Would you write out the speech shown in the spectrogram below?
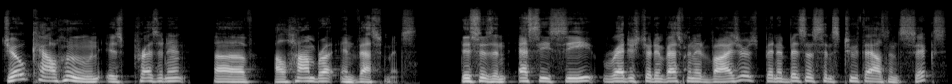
Joe Calhoun is president of Alhambra Investments. This is an SEC registered investment advisor, has been in business since 2006.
